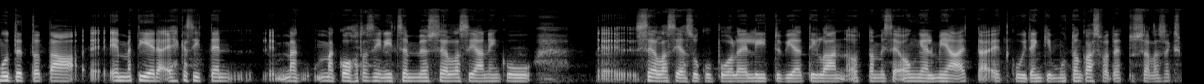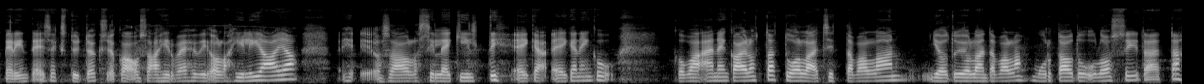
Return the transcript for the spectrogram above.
Mutta tota, en mä tiedä, ehkä sitten mä, mä kohtasin itse myös sellaisia niin kuin, sellaisia sukupuoleen liittyviä tilan ottamisen ongelmia, että, että kuitenkin mut on kasvatettu sellaiseksi perinteiseksi tytöksi, joka osaa hirveän hyvin olla hiljaa ja osaa olla silleen kiltti, eikä, eikä niin kuin kova äänen kailottaa tuolla, että sitten tavallaan joutuu jollain tavalla murtautua ulos siitä, että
